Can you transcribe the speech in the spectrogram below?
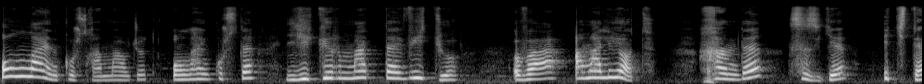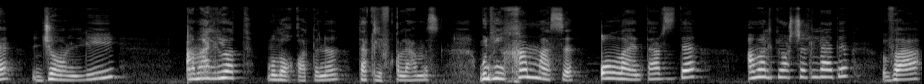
onlayn kurs ham mavjud. Onlayn kursda 20 ta video va amaliyot hamda sizga ikkita jonli amaliyot muloqotini taklif qilamiz. Buning hammasi onlayn tarzda amalga oshiriladi va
